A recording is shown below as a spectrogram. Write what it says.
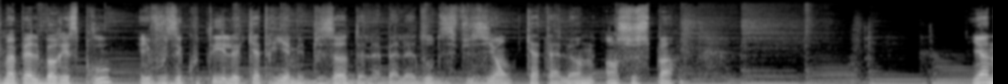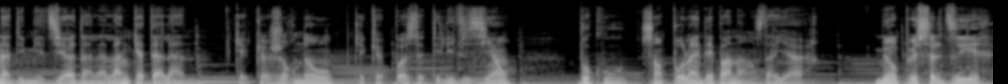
Je m'appelle Boris Prou et vous écoutez le quatrième épisode de la balado-diffusion Catalogne en suspens. Il y en a des médias dans la langue catalane, quelques journaux, quelques postes de télévision, beaucoup sont pour l'indépendance d'ailleurs. Mais on peut se le dire,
